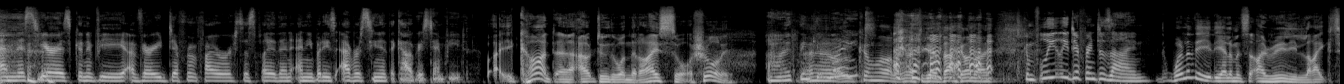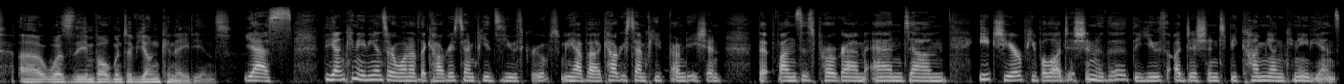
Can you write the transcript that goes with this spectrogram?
and this year is going to be a very different fireworks display than anybody's ever seen at the Calgary Stampede. You can't uh, outdo the one that I saw, surely. I think it Oh, might. come on, to have to go back, aren't I? Completely different design. One of the, the elements that I really liked uh, was the involvement of young Canadians. Yes. The Young Canadians are one of the Calgary Stampede's youth groups. We have a Calgary Stampede Foundation that funds this program. And um, each year, people audition, or the, the youth audition to become Young Canadians.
